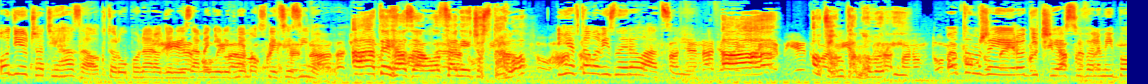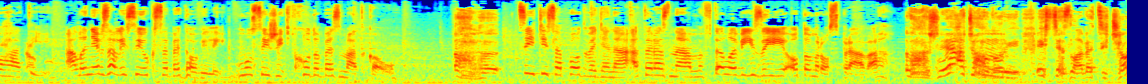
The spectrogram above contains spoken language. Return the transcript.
O dievčati Hazal, ktorú po narodení zamenili v nemocnici s inou. A tej Hazal sa niečo stalo? Je v televíznej relácii. A o čom tam hovorí? O tom, že jej rodičia sú veľmi bohatí, ale nevzali si ju k sebe do vily. Musí žiť v chudobe s matkou. Ale... Cíti sa podvedená a teraz nám v televízii o tom rozpráva. Vážne? A čo hovorí? Iste zlé veci, čo?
